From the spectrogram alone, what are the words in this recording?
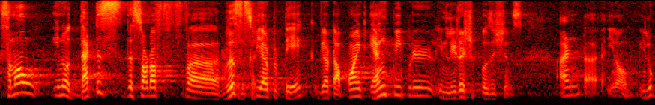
somehow, you know, that is the sort of uh, risks we have to take. We have to appoint young people in leadership positions. And, uh, you know, you look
